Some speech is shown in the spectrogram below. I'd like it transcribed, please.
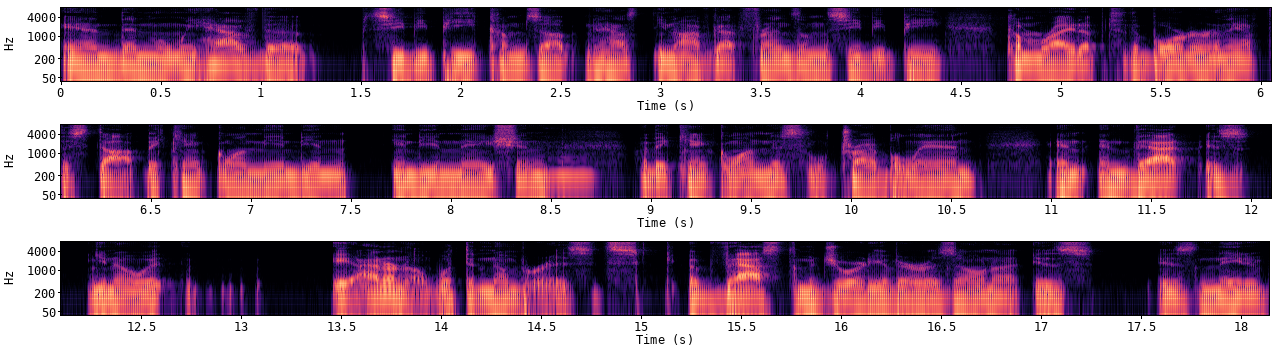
And then when we have the CBP comes up and has, you know, I've got friends on the CBP come right up to the border and they have to stop. They can't go on the Indian Indian nation or they can't go on this little tribal land. And and that is, you know, it, it I don't know what the number is. It's a vast majority of Arizona is is native,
